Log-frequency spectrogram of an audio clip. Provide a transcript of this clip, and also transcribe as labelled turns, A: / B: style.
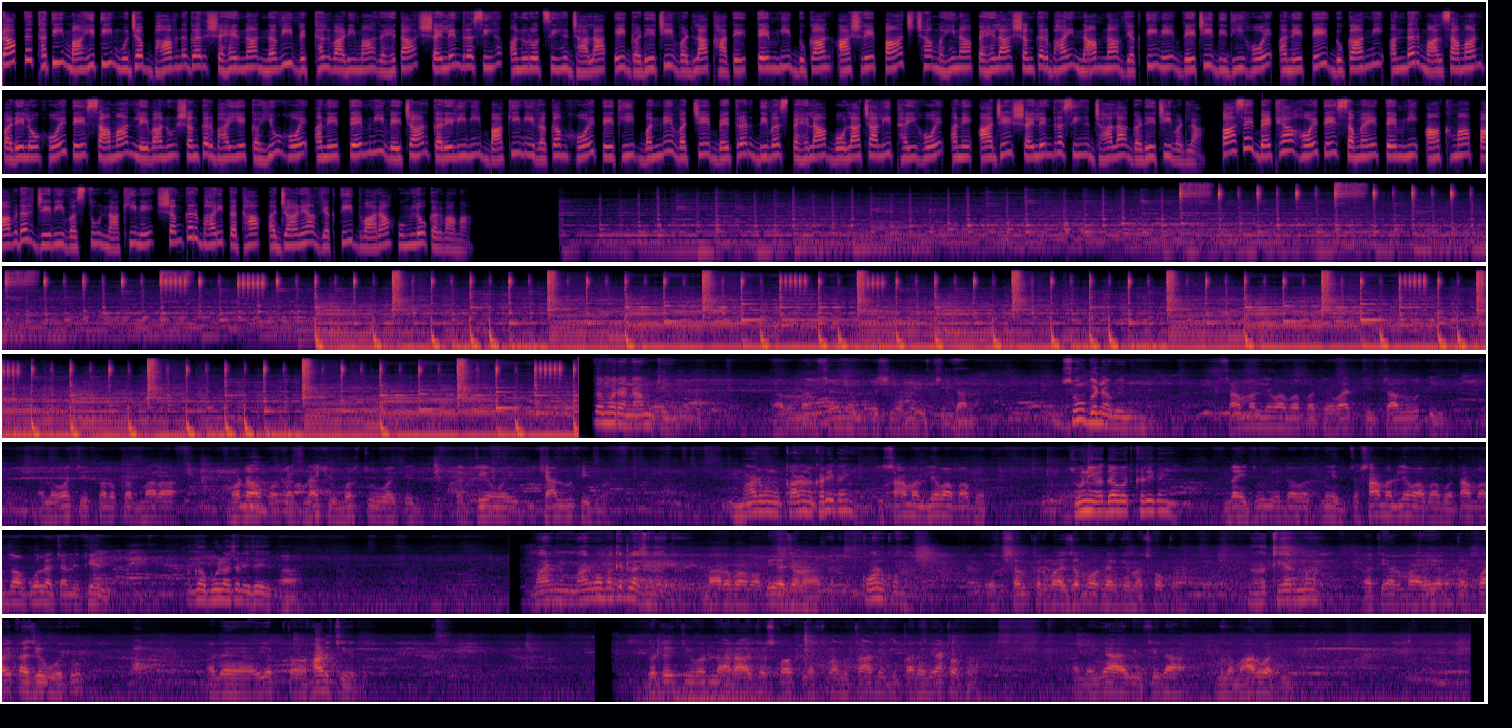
A: પ્રાપ્ત થતી માહિતી મુજબ ભાવનગર શહેરના નવી વિઠ્ઠલવાડીમાં રહેતા શૈલેન્દ્રસિંહ અનુરોધસિંહ ઝાલા એ ગઢેચી વડલા ખાતે તેમની દુકાન આશરે પાંચ છ મહિના પહેલા શંકરભાઈ નામના વ્યક્તિને વેચી દીધી હોય અને તે દુકાનની અંદર માલસામાન પડેલો હોય તે સામાન લેવાનું શંકરભાઈએ કહ્યું હોય અને તેમની વેચાણ કરેલીની બાકીની રકમ હોય તેથી બંને વચ્ચે બે ત્રણ દિવસ પહેલા બોલાચાલી થઈ હોય અને આજે શૈલેન્દ્રસિંહ ઝાલા ગઢેચી વડલા પાસે બેઠ્યા હોય તે સમયે તેમની આંખમાં પાવડર જેવી વસ્તુ નાખીને શંકરભાઈ તથા અજાણ્યા વ્યક્તિ દ્વારા હુમલો કરવામાં
B: તમારા નામથી.
C: મારું નામ શૈલેન્દ્રસિંહ અનિરુદ્ધસિંહ ઝાલા
B: શું બનાવ્યું
C: સામાન લેવા બાબતે વાતચીત ચાલુ હતી અને વાતચીત કરો કંઈક મારા મોઢા ઉપર કંઈક નાખ્યું મરચું હોય કે કંઈક જે હોય એ ખ્યાલ નથી રહ્યો.
B: મારવાનું કારણ ખરી કંઈ?
C: એ સામાન લેવા બાબત.
B: જૂની અદાવત ખરી કંઈ?
C: નહીં જૂની અદાવત નહીં. સામાન લેવા બાબત. આમ અગાઉ બોલા ચાલી થયેલી.
B: અગાઉ બોલાચાલી થઈ
C: હા.
B: માર મારવામાં કેટલા જણા હતા?
C: મારવામાં બે જણા હતા.
B: કોણ કોણ?
C: એક શંકરભાઈ જમોર ને એનો છોકરો.
B: હથિયારમાં?
C: અત્યારમાં એક તો કોયતા જેવું હતું અને એક તો હાડચી હતી. ગઢેચી વડલા રાજસ કોમ્પ્લેક્સમાં હું ચાની દુકાને બેઠો હતો અને ત્યાં આવી સીધા મને મારવા દીધું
